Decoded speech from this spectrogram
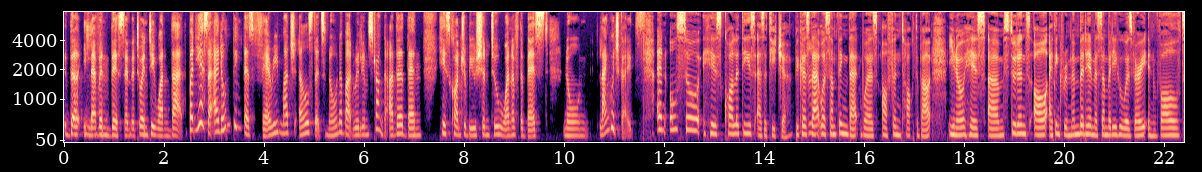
the 11 this and the 21 that. But yes, I don't think there's very much much else that's known about William Strunk other than his contribution to one of the best known language guides. And also his qualities as a teacher, because mm. that was something that was often talked about. You know, his um, students all, I think, remembered him as somebody who was very involved,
